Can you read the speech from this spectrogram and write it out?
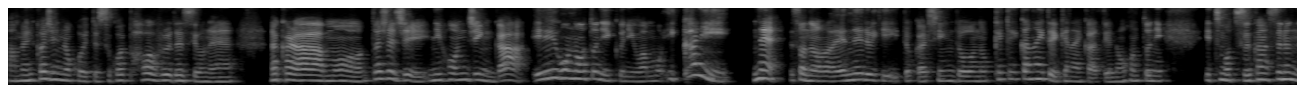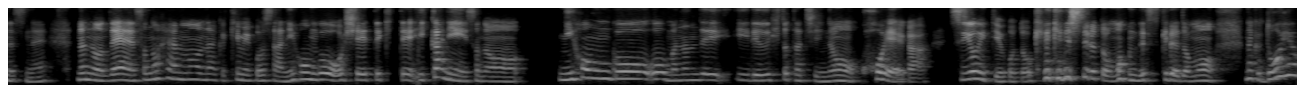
アメリカ人の声ってすごいパワフルですよね。だからもう私たち日本人が英語の音に行くには、もういかにね、そのエネルギーとか振動を乗っけていかないといけないかっていうのを本当にいつも痛感するんですね。なので、その辺もなんかきみこさん、日本語を教えてきて、いかにその日本語を学んでいる人たちの声が強いっていうことを経験してると思うんですけれども、なんかどういう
